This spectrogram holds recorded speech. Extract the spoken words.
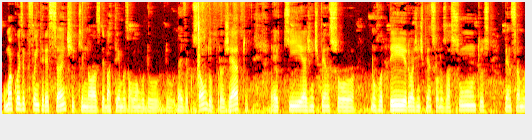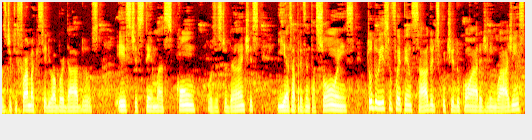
Uma coisa que foi interessante que nós debatemos ao longo do, do, da execução do projeto é que a gente pensou no roteiro, a gente pensou nos assuntos, pensamos de que forma que seriam abordados estes temas com os estudantes e as apresentações, Tudo isso foi pensado e discutido com a área de linguagens,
